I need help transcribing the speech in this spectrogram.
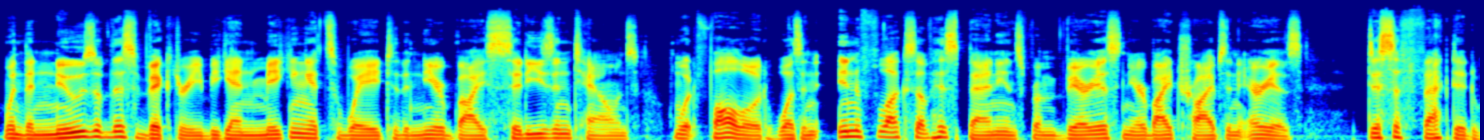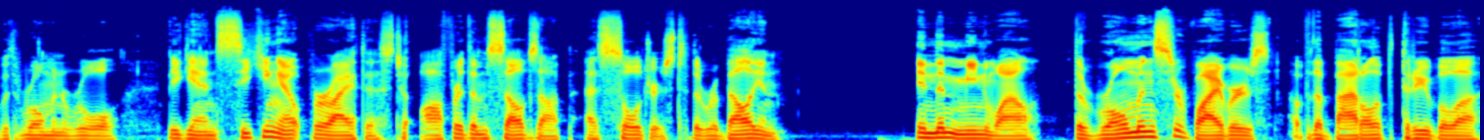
When the news of this victory began making its way to the nearby cities and towns, what followed was an influx of Hispanians from various nearby tribes and areas, disaffected with Roman rule, began seeking out Viriathus to offer themselves up as soldiers to the rebellion. In the meanwhile, the Roman survivors of the Battle of Tribola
